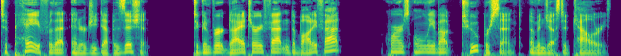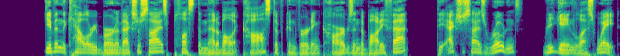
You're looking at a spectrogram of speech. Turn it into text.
to pay for that energy deposition. To convert dietary fat into body fat requires only about 2% of ingested calories. Given the calorie burn of exercise plus the metabolic cost of converting carbs into body fat, the exercise rodents regained less weight.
